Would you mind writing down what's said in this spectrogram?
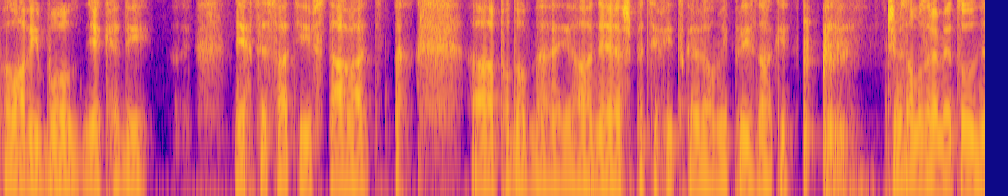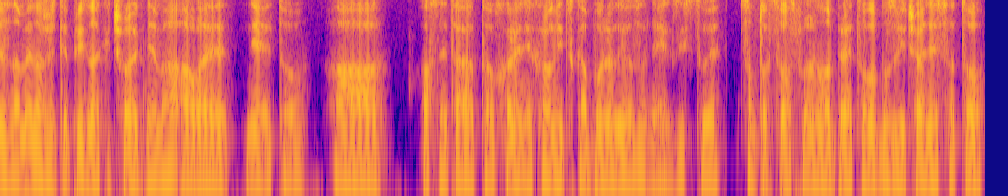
hlavy bol niekedy, nechce sa ti vstávať a podobné a nie špecifické veľmi príznaky. Čím samozrejme to neznamená, že tie príznaky človek nemá, ale nie je to a vlastne táto ochorenie chronická borelioza neexistuje. Som to chcel spomenúť len preto, lebo zvyčajne sa to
